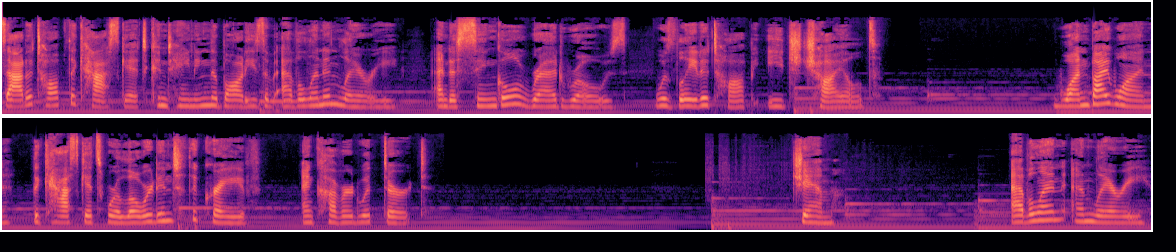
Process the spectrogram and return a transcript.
sat atop the casket containing the bodies of Evelyn and Larry and a single red rose was laid atop each child. One by one, the caskets were lowered into the grave and covered with dirt. Jim, Evelyn, and Larry.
